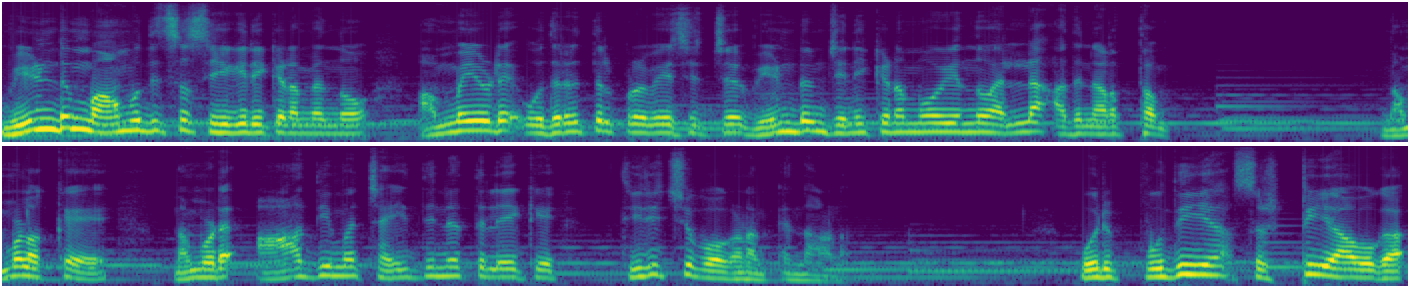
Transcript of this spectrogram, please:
വീണ്ടും മാമുദിസ സ്വീകരിക്കണമെന്നോ അമ്മയുടെ ഉദരത്തിൽ പ്രവേശിച്ച് വീണ്ടും ജനിക്കണമോ എന്നോ അല്ല അതിനർത്ഥം. നമ്മളൊക്കെ നമ്മുടെ ആദിമ ചൈതന്യത്തിലേക്ക് തിരിച്ചു പോകണം എന്നാണ്. ഒരു പുതിയ സൃഷ്ടിയാവുക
